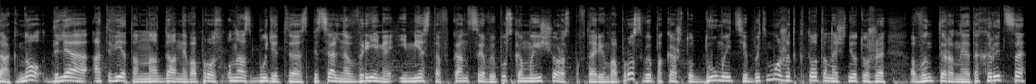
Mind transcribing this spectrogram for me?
Так, но для ответа на данный вопрос у нас будет э, специально время и место в конце выпуска. Мы еще раз повторим вопрос. Вы пока что думаете, быть может, кто-то начнет уже в интернетах рыться.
